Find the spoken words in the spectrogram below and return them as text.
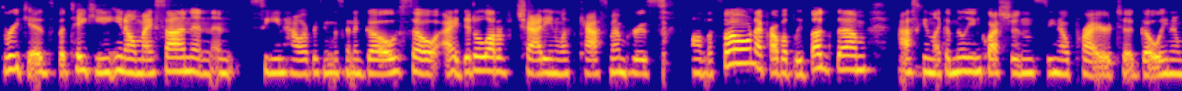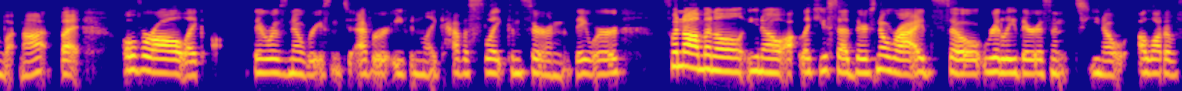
three kids, but taking you know my son and and seeing how everything was going to go. So I did a lot of chatting with cast members on the phone. I probably bugged them, asking like a million questions, you know, prior to going and whatnot. But overall, like there was no reason to ever even like have a slight concern. They were phenomenal you know like you said there's no rides so really there isn't you know a lot of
